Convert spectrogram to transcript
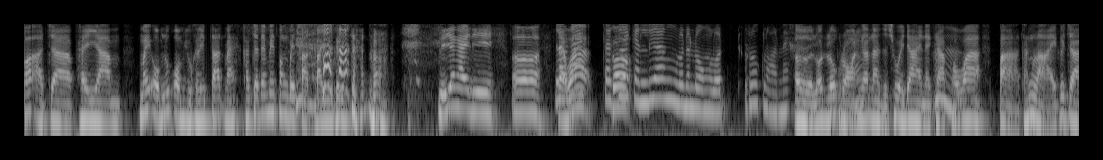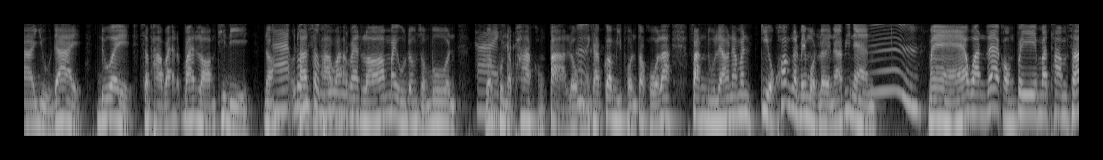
ก็อาจจะพยายามไม่อมลูกอมยูคาลิปตัสไหมเขาจะได้ไม่ต้องไปตัดใบยูคาลิปตัสมา หรือยังไงดี เออแต่ว่าเรน่จะช่วยกันเรื่องรณรงค์ลดโรคร้อนไหมคะเออลดโลกร้อนก็ดีไหมน่าจะช่วยได้นะครับอืมเพราะว่าป่าทั้งหลายก็จะอยู่ได้ด้วยสภาวะแวดล้อมที่ดีเนาะอ่าอุดมถ้าสสมบูรณ์ภาวะแวดล้อมไม่อุดมสมบูรณ์ใช่ลดคุณค่ะภาพของป่าลงอืมนะครับ ก็มีผลต่อโคอาล่าฟังดูแล้วนะมันเกี่ยวข้องกันไปหมดเลยนะพี่แนนอืมแหมวันแรกของปีมาทำซะ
